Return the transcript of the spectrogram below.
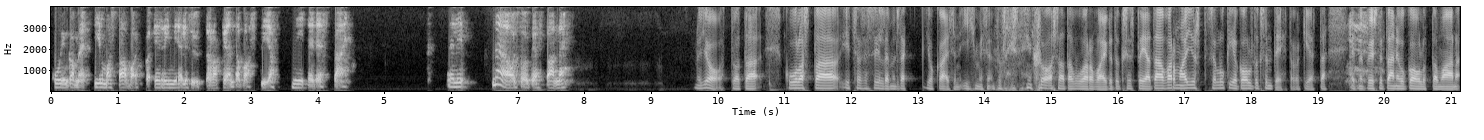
kuinka me ilmaistaan vaikka erimielisyyttä rakentavasti ja niin edespäin. Eli nämä olisi oikeastaan ne No joo, tuota, kuulostaa itse asiassa siltä, miltä jokaisen ihmisen tulisi niin kuin osata vuorovaikutuksesta, ja tämä on varmaan just se lukiokoulutuksen tehtäväkin, että, että me pystytään niin kuin kouluttamaan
